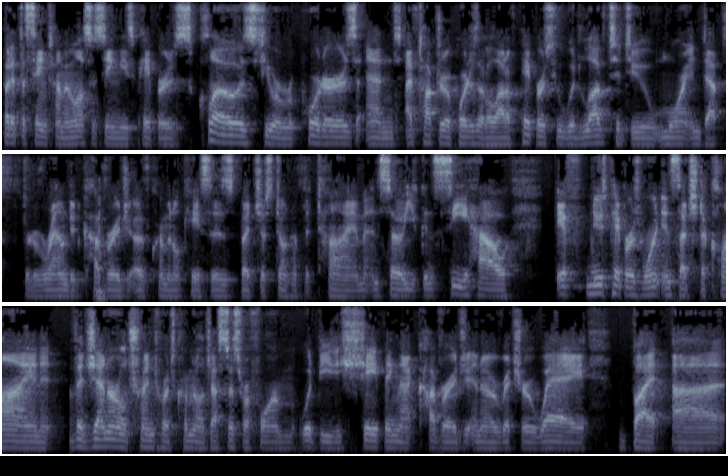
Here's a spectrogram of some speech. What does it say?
But at the same time, I'm also seeing these papers close, fewer reporters. And I've talked to reporters at a lot of papers who would love to do more in depth, sort of rounded coverage of criminal cases, but just don't have the time. And so you can see how if newspapers weren't in such decline, the general trend towards criminal justice reform would be shaping that coverage in a richer way. But uh,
